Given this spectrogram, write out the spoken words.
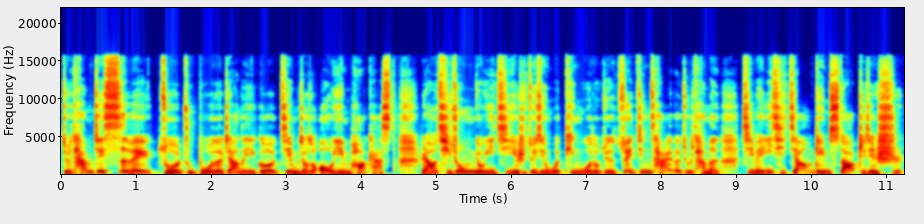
就是他们这四位做主播的这样的一个节目，叫做 All In Podcast。然后其中有一集也是最近我听过的，我觉得最精彩的就是他们几位一起讲 GameStop 这件事，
